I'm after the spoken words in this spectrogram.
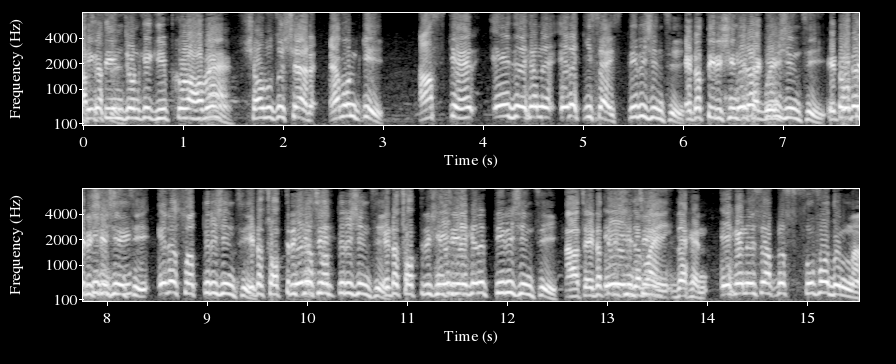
আচ্ছা তিনজনকে গিফট করা হবে। হ্যাঁ সর্বোচ্চ শেয়ার এমনকি আজকের এই যে এখানে এটা কি সাইজ 30 ইঞ্চি। এটা 30 ইঞ্চি থাকবে। 30 ইঞ্চি। এটা 30 ইঞ্চি। এটা 36 ইঞ্চি। এটা 36 ইঞ্চি। 36 ইঞ্চি। এটা 36 ইঞ্চি। এখানে 30 ইঞ্চি। আচ্ছা, এটা এই 30 ইঞ্চি। ভাই দেখেন এখানে আপনার সোফা দোলনা।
